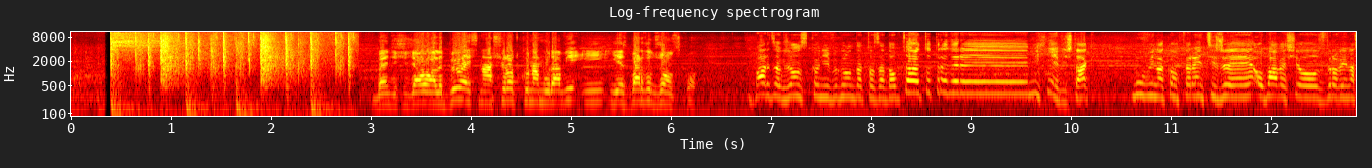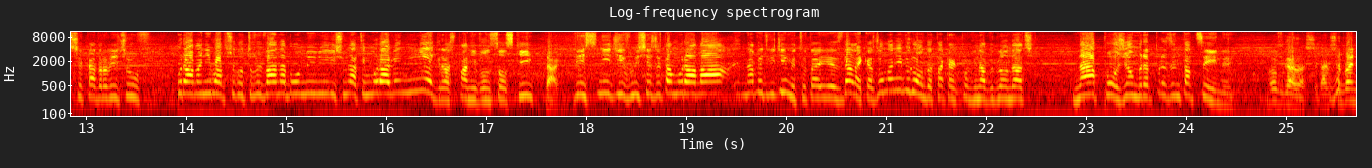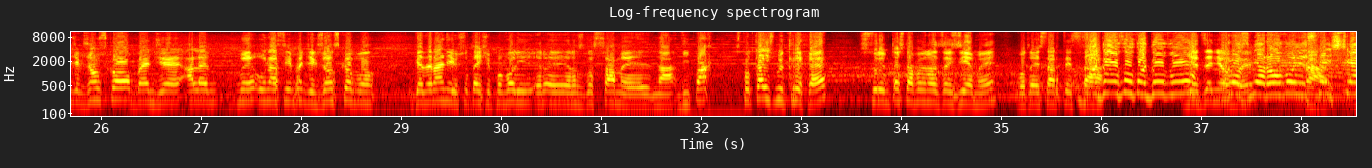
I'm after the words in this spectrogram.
Będzie się działo, ale byłeś na środku na murawie i jest bardzo grząsko. Bardzo grząsko, nie wygląda to za dobrze, ale to trener e, Michniewicz, tak? Mówił na konferencji, że obawia się o zdrowie naszych kadrowiczów. Murawa nie była przygotowywana, bo my mieliśmy na tym murawie nie grać, pani Wąsowski. Tak. Więc nie dziwmy się, że ta murawa, nawet widzimy tutaj z daleka, że ona nie wygląda tak, jak powinna wyglądać na poziom reprezentacyjny. No zgadza się, także będzie grząsko, będzie, ale my, u nas nie będzie grząsko, bo generalnie już tutaj się powoli rozgoszczamy na VIP-ach. Spotkaliśmy Krychę, z którym też na pewno coś zjemy, bo to jest artysta. Wagowo, wagowo, Jedzeniowy. rozmiarowo Tak. jesteście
